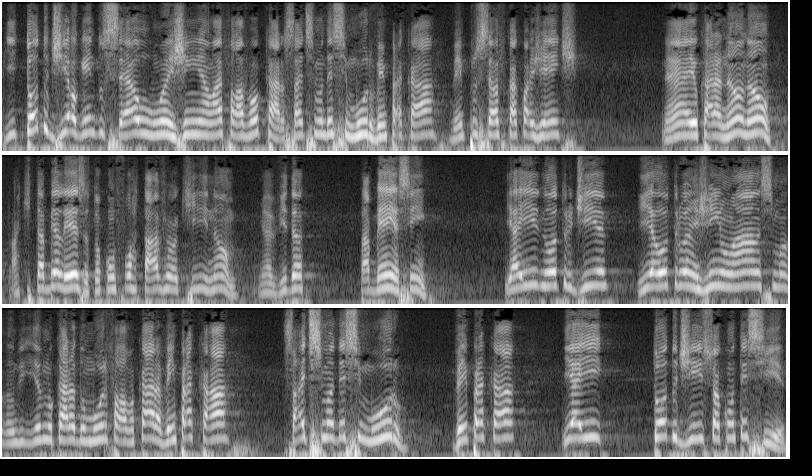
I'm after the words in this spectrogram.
e todo dia alguém do céu, um anjinho ia lá e falava, ô cara, sai de cima desse muro, vem para cá, vem para o céu ficar com a gente. Né? E o cara, não, não, aqui tá beleza, estou confortável aqui, não, minha vida tá bem assim. E aí no outro dia, ia outro anjinho lá, ia no cara do muro e falava, cara, vem para cá, Sai de cima desse muro, vem para cá. E aí, todo dia isso acontecia.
